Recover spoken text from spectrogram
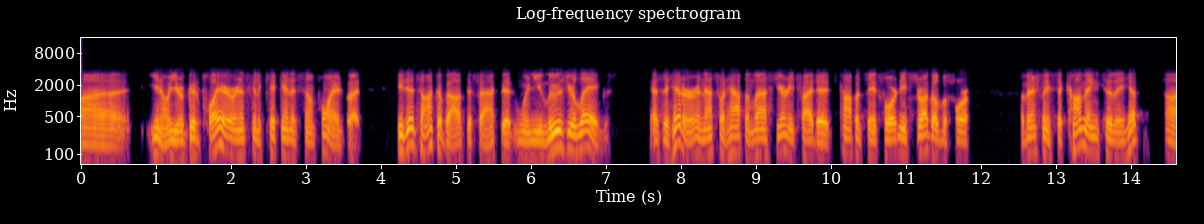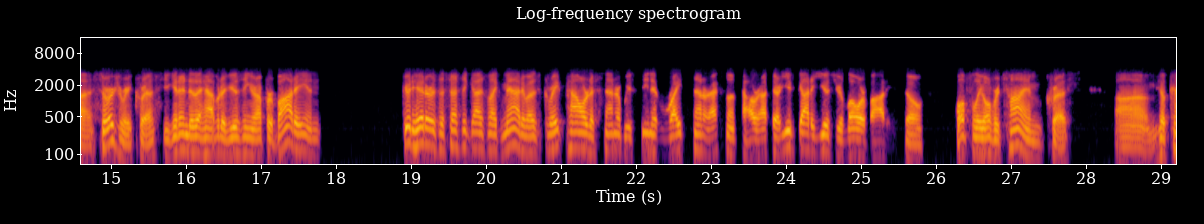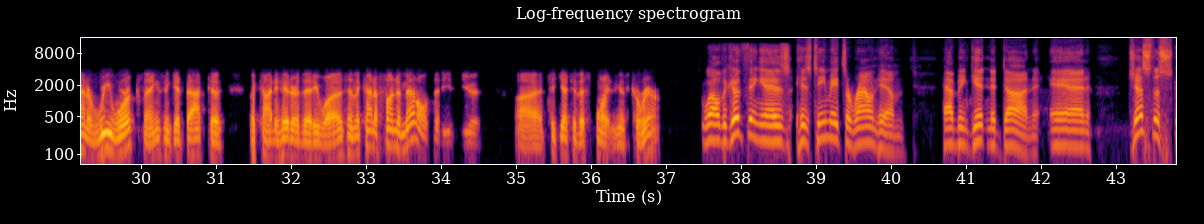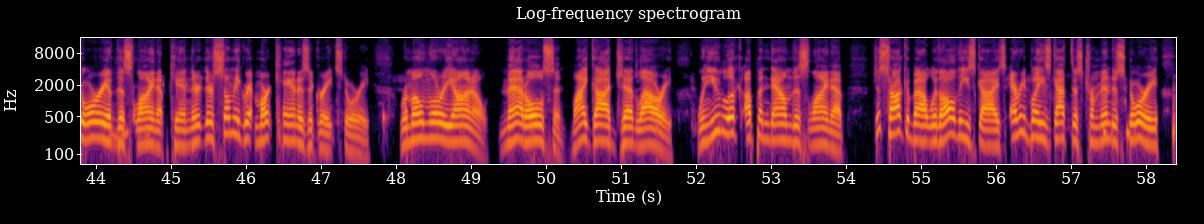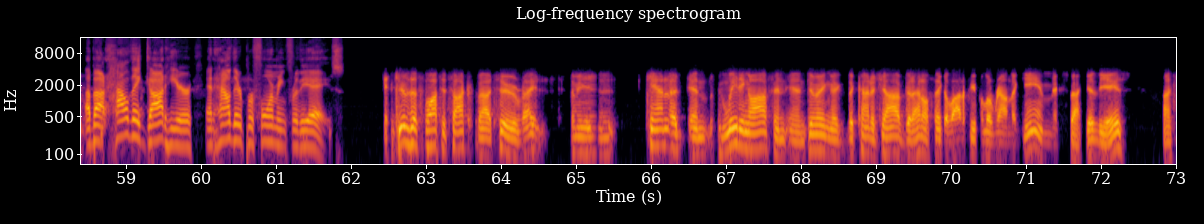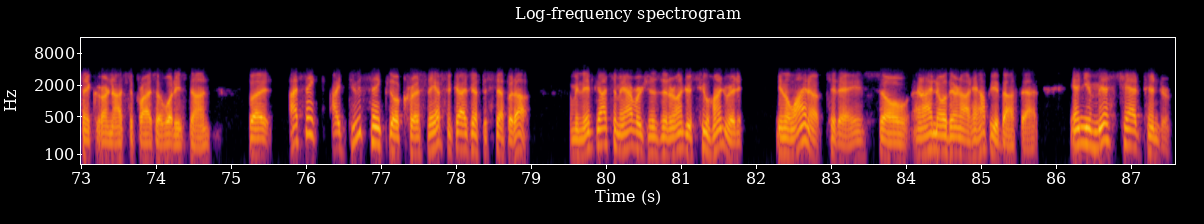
uh, you know you're a good player and it's going to kick in at some point. But he did talk about the fact that when you lose your legs as a hitter, and that's what happened last year, and he tried to compensate for it, and he struggled before eventually succumbing to the hip uh, surgery. Chris, you get into the habit of using your upper body and good hitters, especially guys like Matt, who has great power to center. We've seen it right center, excellent power out there. You've got to use your lower body. So hopefully over time, Chris, um, he'll kind of rework things and get back to the kind of hitter that he was and the kind of fundamentals that he's used uh, to get to this point in his career. Well, the good thing is his teammates around him have been getting it done. And – just the story of this mm-hmm. lineup, Ken. There, there's so many great. Mark Canha is a great story. Ramon Laureano, Matt Olson, my God, Jed Lowrie. When you look up and down this lineup, just talk about with all these guys, everybody's got this tremendous story about how they got here and how they're performing for the A's. It gives us a lot to talk about too, right? I mean, Canha uh, and leading off and, and doing a, the kind of job that I don't think a lot of people around the game expected. The A's I think are not surprised by what he's done. But I think I do think though, Chris, they have some guys who have to step it up. I mean, they've got some averages that are under 200 in the lineup today. So, and I know they're not happy about that. And you miss Chad Pinder.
